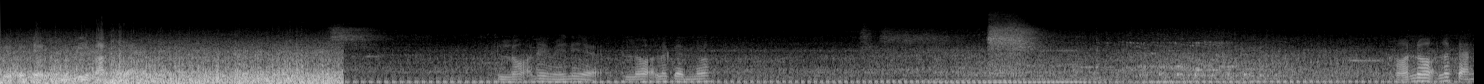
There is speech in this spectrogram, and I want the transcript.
หรือจะถึงที่พักของเรา เลาะได้ไหมเนี่ยเลาะแล้วกันเนาะขอเลาะแล้ว กัน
